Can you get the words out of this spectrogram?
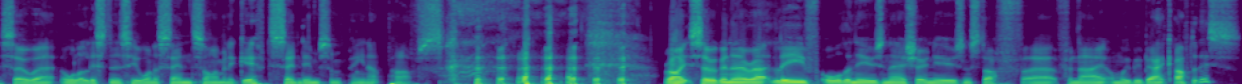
So uh, all the listeners who want to send Simon a gift, send him some peanut puffs. right, so we're going to uh, leave all the news and airshow news and stuff uh, for now, and we'll be back after this.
